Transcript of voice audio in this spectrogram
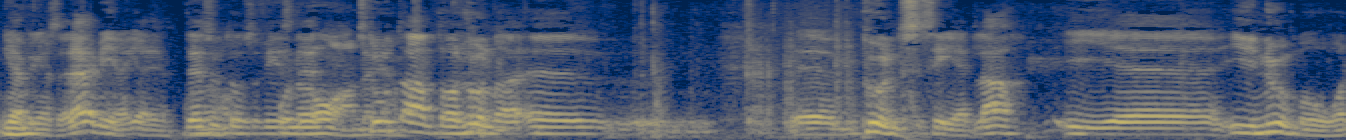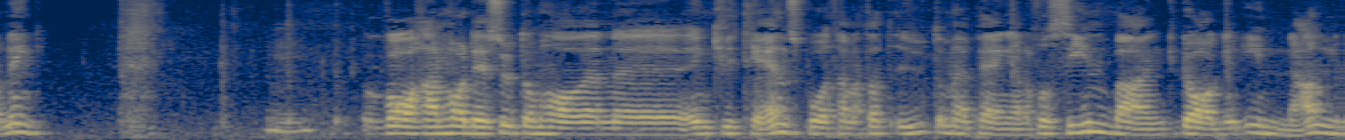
Gabriel säger det här är mina grejer. Dessutom så finns det ett stort antal hundra eh, eh, pundssedlar i, eh, i nummerordning. Vad han har dessutom har en, eh, en kvittens på att han har tagit ut de här pengarna från sin bank dagen innan.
